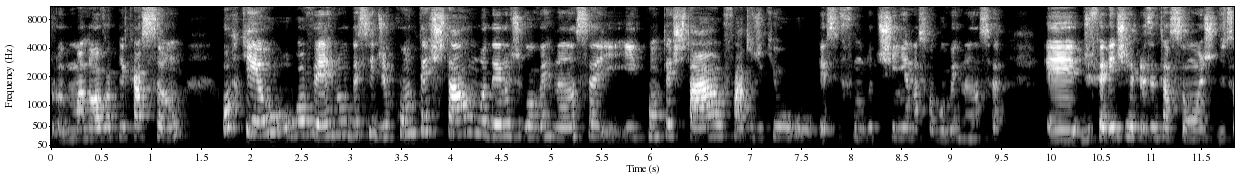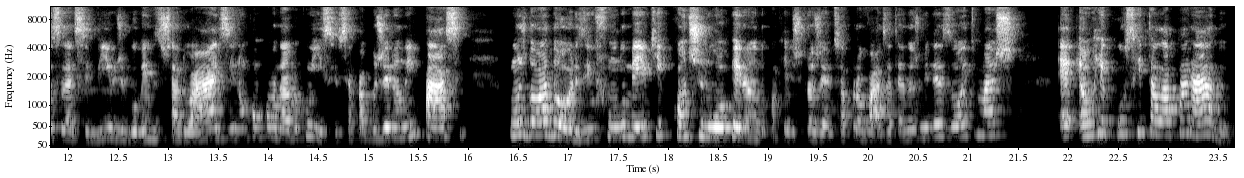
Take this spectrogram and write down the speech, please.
uma nova aplicação porque o, o, governo decidiu contestar o modelo de governança e, e contestar o fato de que o, esse fundo tinha na sua governança é, diferentes representações de sociedade civil, de governos estaduais, e não concordava com isso. Isso acabou gerando impasse com os doadores, e o fundo meio que continua operando com aqueles projetos aprovados até 2018, mas é, é um recurso que está lá parado,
